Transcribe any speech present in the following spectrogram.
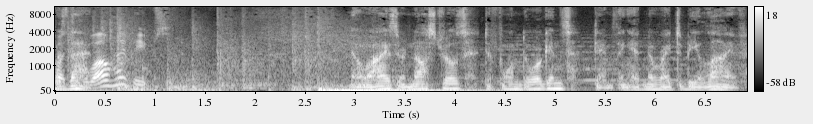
Was that? a while, hey peeps. No eyes or nostrils, deformed organs. Damn thing had no right to be alive.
